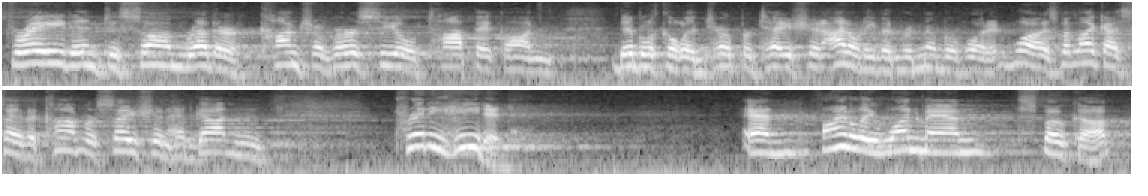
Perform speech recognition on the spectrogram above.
strayed into some rather controversial topic on biblical interpretation. I don't even remember what it was, but like I say, the conversation had gotten pretty heated. And finally, one man spoke up.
